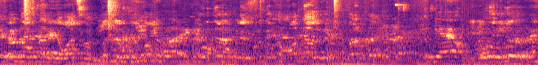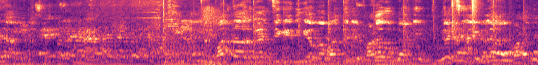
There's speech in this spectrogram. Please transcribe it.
ரெண்டு விட்டா இருக்கு. வந்து பத்தாவது கட்சிக்கு நீங்க வந்துட்டு படகு காட்டி கட்சியில இல்லாத படகு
